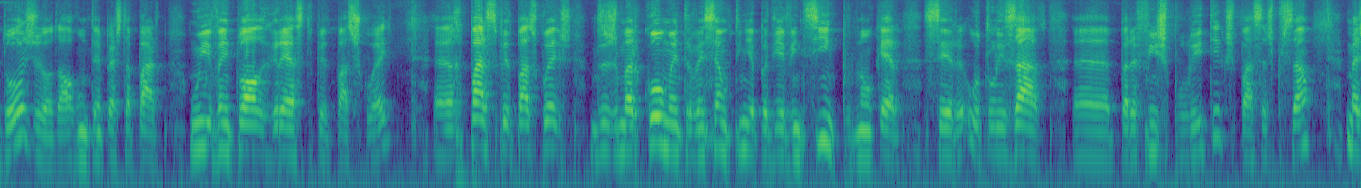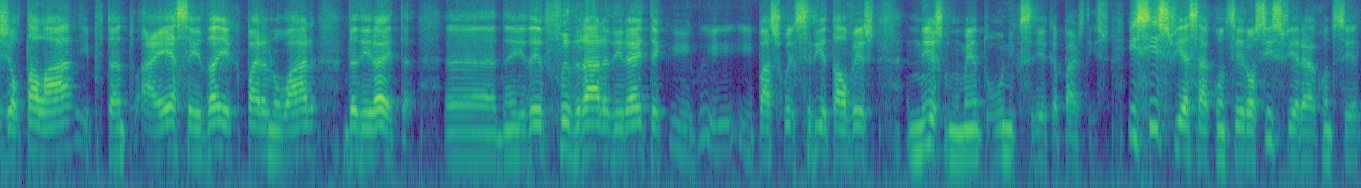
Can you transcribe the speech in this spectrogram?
de hoje, ou de algum tempo esta parte, um eventual regresso de Pedro Passos Coelho. Repare-se, Pedro Passos Coelho desmarcou uma intervenção que tinha para dia 25, porque não quer ser utilizado para fins políticos, passa a expressão, mas ele está lá e, portanto, há essa ideia que paira no ar da direita, da ideia de federar a direita e, e, e Passos Passos Coelho seria talvez neste momento o único que seria capaz disso. E se isso viesse a acontecer, ou se isso vier a acontecer,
